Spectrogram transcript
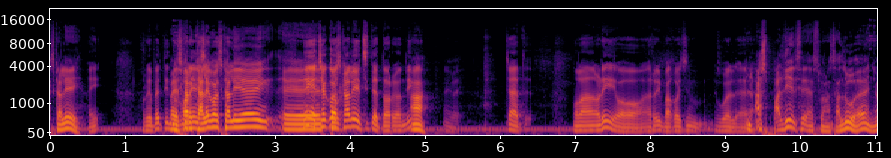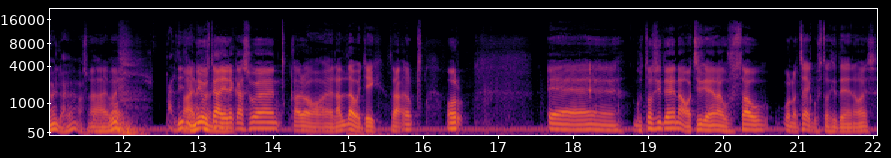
Eskaliei. Bai. Porque beti... Bai, eskali, kalego eskaliei... Eh, Ni etxeko tok- eskali etzite torre hondi. Ah, bai, bai. Txat, nola hori, o herri bakoitzin, huel... Eh, Aspaldi ez zuen azaldu, eh, inoila, eh. bai, Aspaldi, bai. uf, aspaldi Ba, ni eh, ustea ere kasuen, claro, eralda hoiek. Hor, eh, gusto ziteena, o txizgeena gustau, bueno, txai gusto ziteena, ez?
